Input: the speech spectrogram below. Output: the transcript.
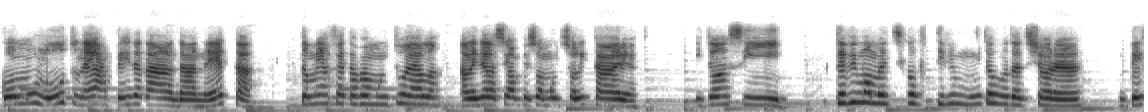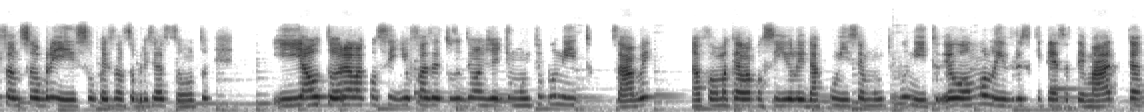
como luto, né, a perda da, da neta, também afetava muito ela, além dela ser uma pessoa muito solitária. Então, assim, teve momentos que eu tive muita vontade de chorar, pensando sobre isso, pensando sobre esse assunto. E a autora, ela conseguiu fazer tudo de um jeito muito bonito, sabe? A forma que ela conseguiu lidar com isso é muito bonito. Eu amo livros que têm essa temática.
